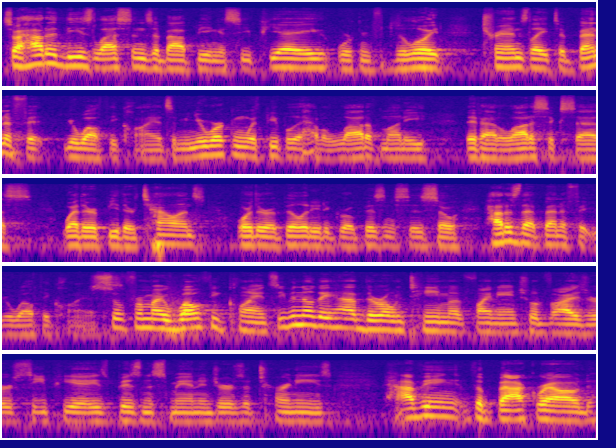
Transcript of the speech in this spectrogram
So how did these lessons about being a CPA, working for Deloitte, translate to benefit your wealthy clients? I mean, you're working with people that have a lot of money, they've had a lot of success, whether it be their talents or their ability to grow businesses. So how does that benefit your wealthy clients? So for my wealthy clients, even though they have their own team of financial advisors, CPAs, business managers, attorneys, having the background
